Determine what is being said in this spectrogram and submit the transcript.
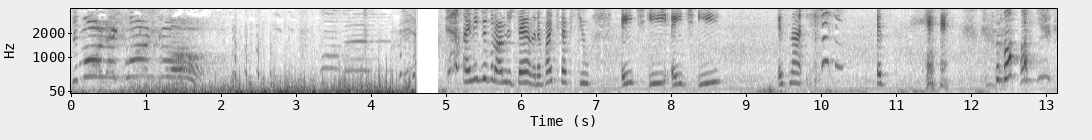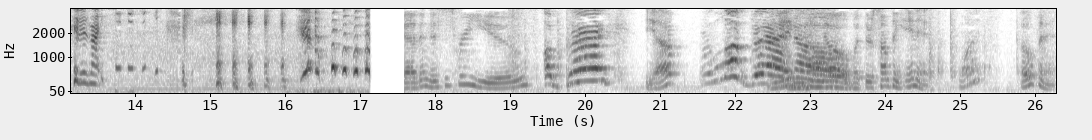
Good morning, Glasgow! I need people to understand that if I text you H E H E, it's not. it's. it is not. it's. Kevin, this is for you. A bag? Yep. I love bags! No, but there's something in it. What? Open it.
